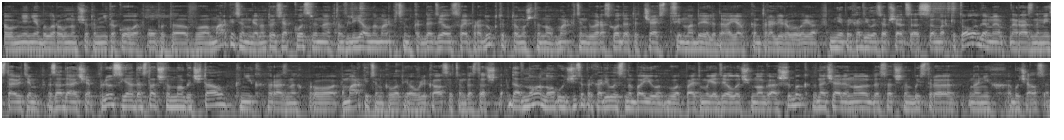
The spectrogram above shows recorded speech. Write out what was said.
У меня не было ровным счетом никакого опыта в маркетинге, ну, то есть я косвенно там, влиял на маркетинг, когда делал свои продукты, потому что, ну, маркетинговые расходы – это часть фин-модели, да, я контролировал ее. Мне приходилось общаться с маркетологами разными и ставить им задачи. Плюс я достаточно много читал книг разных про маркетинг, вот я увлекался этим достаточно давно, но учиться приходилось на бою. Вот, поэтому я делал очень много ошибок в начале, но достаточно быстро на них обучался.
